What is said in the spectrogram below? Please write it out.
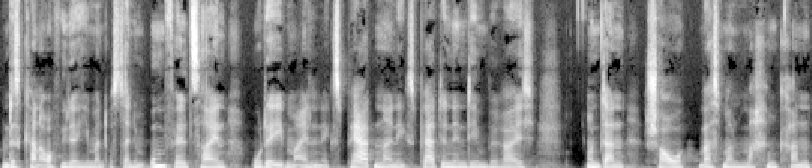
Und das kann auch wieder jemand aus deinem Umfeld sein oder eben einen Experten, eine Expertin in dem Bereich. Und dann schau, was man machen kann,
